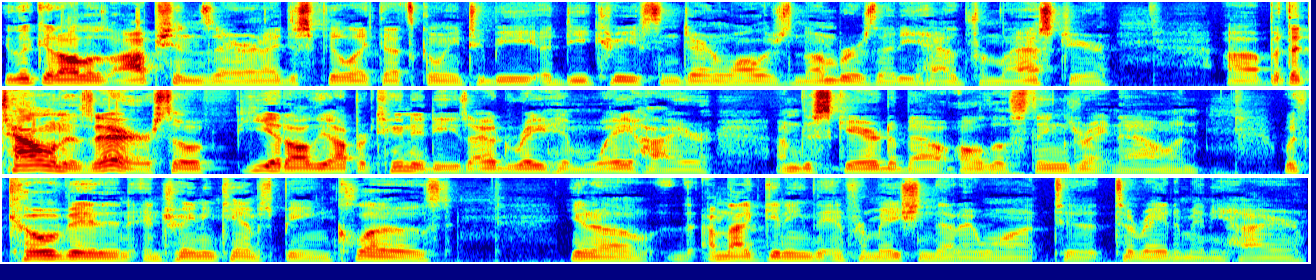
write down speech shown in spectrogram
you look at all those options there, and I just feel like that's going to be a decrease in Darren Waller's numbers that he had from last year. Uh, but the talent is there, so if he had all the opportunities, I would rate him way higher. I'm just scared about all those things right now, and with COVID and, and training camps being closed, you know, I'm not getting the information that I want to to rate him any higher.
